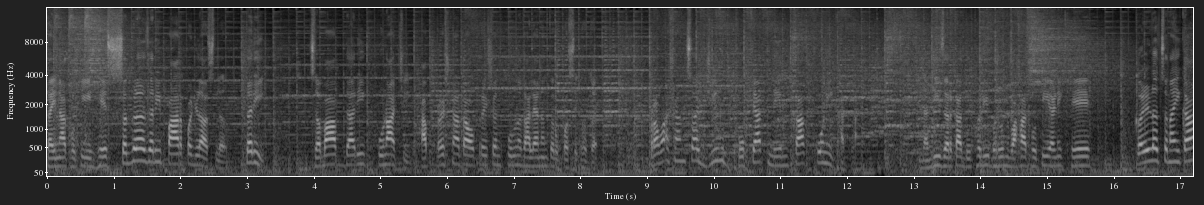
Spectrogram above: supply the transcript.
तैनात होती. हे सगळं जरी पार पडलं असलं तरी जबाबदारी कुणाची? हा प्रश्न आता ऑपरेशन पूर्ण झाल्यानंतर उपस्थित होतोय. प्रवाशांचा जीव धोक्यात नेमका कोणी घातला? नदी जर का दुथडी भरून वाहत होती आणि हे कळलंच नाही का?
